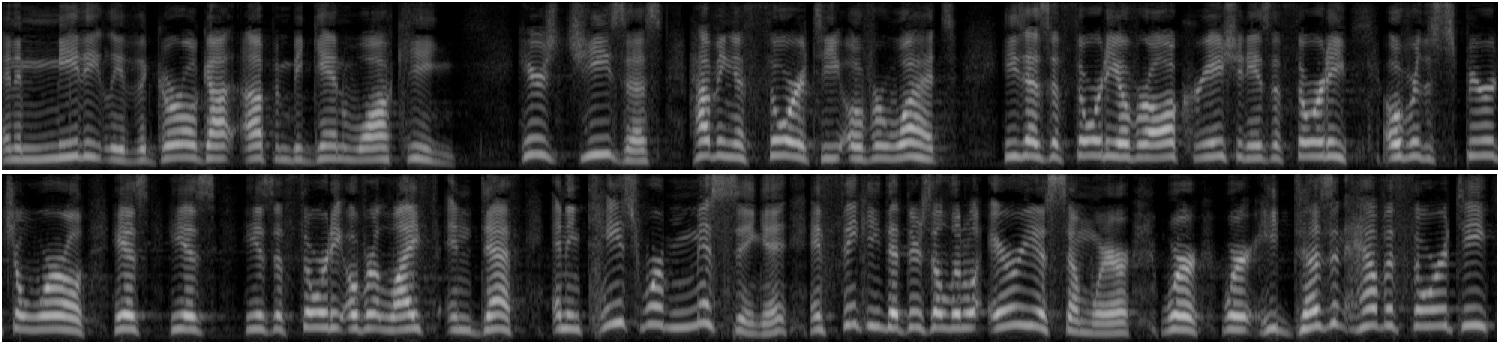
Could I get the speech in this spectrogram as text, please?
And immediately the girl got up and began walking. Here's Jesus having authority over what? He has authority over all creation. He has authority over the spiritual world. He has, he, has, he has authority over life and death. And in case we're missing it and thinking that there's a little area somewhere where, where he doesn't have authority,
